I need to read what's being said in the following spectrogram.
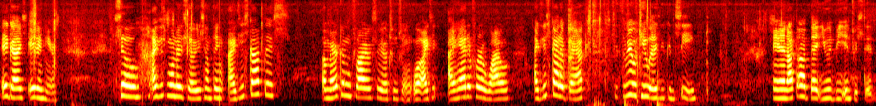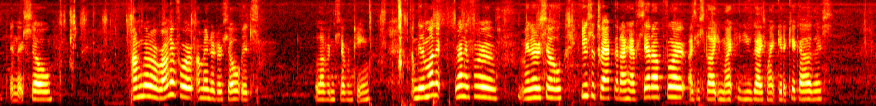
Hey guys, Aiden here. So, I just wanted to show you something. I just got this American Flyer 302 thing. Well, I, I had it for a while. I just got it back. It's a 302 as you can see. And I thought that you would be interested in this. So, I'm going to run it for a minute or so. It's 11.17. I'm going to run it, run it for minute or so. Here's the track that I have set up for it. I just thought you might, you guys might get a kick out of this.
